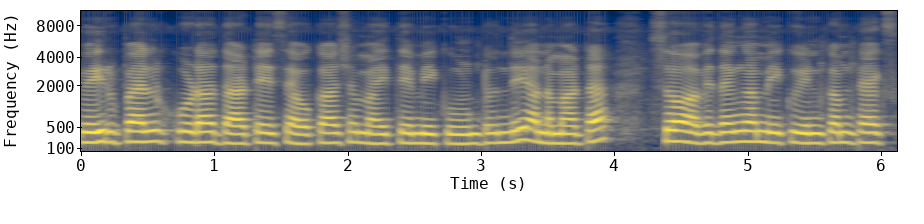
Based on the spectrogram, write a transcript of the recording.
వెయ్యి రూపాయలు కూడా దాటేసే అవకాశం అయితే మీకు ఉంటుంది అన్నమాట. సో ఆ విధంగా మీకు ఇన్కమ్ ట్యాక్స్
